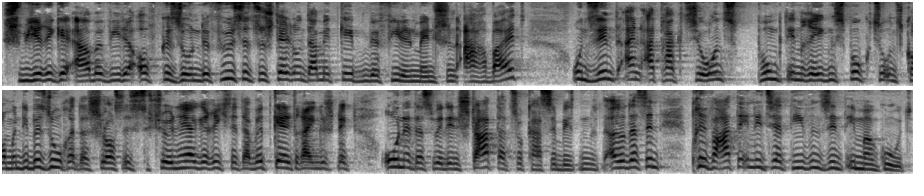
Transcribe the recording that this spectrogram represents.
schwierige Erbe wieder auf gesunde Füße zu stellen. Und damit geben wir vielen Menschen Arbeit und sind ein Attraktionspunkt in Regensburg. Zu uns kommen die Besucher. Das Schloss ist schön hergerichtet. Da wird Geld reingesteckt, ohne dass wir den Staat da zur Kasse bitten müssen. Also das sind private Initiativen, sind immer gut.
